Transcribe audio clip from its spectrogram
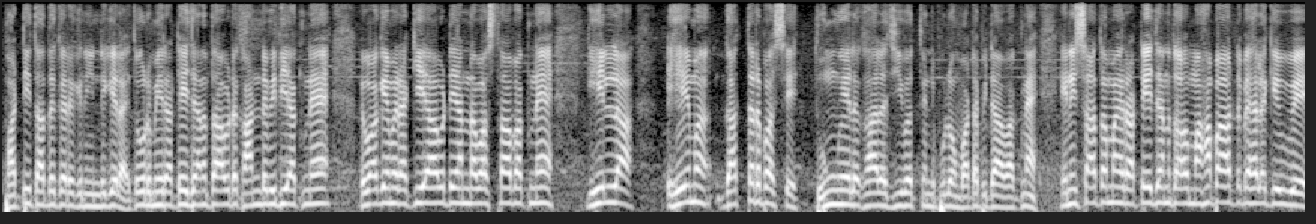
පටි තද කරගෙන ඉන්න කියලා. ඒතකොට මේ රටේ ජනතාවට කණ්ඩ විදියක් නැහැ. ඒ වගේම රැකියාවට යන්න අවස්ථාවක් නැහැ. ගිහිල්ලා එහෙම ගත්තට පස්සේ තුන් වේල කාලා ජීවත් වෙන්න පුළුවන් වටපිටාවක් නැහැ. ඒ නිසා තමයි රටේ ජනතාව මහපාට බහැලා කිව්වේ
